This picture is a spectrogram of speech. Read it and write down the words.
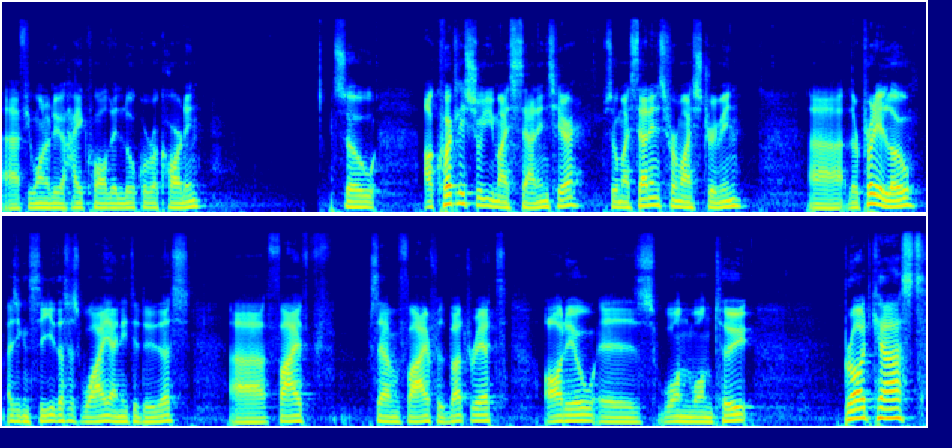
uh, if you want to do a high quality local recording. So I'll quickly show you my settings here. So my settings for my streaming, uh, they're pretty low. As you can see, this is why I need to do this. Uh, 575 for the bitrate. Audio is 112. Broadcast,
